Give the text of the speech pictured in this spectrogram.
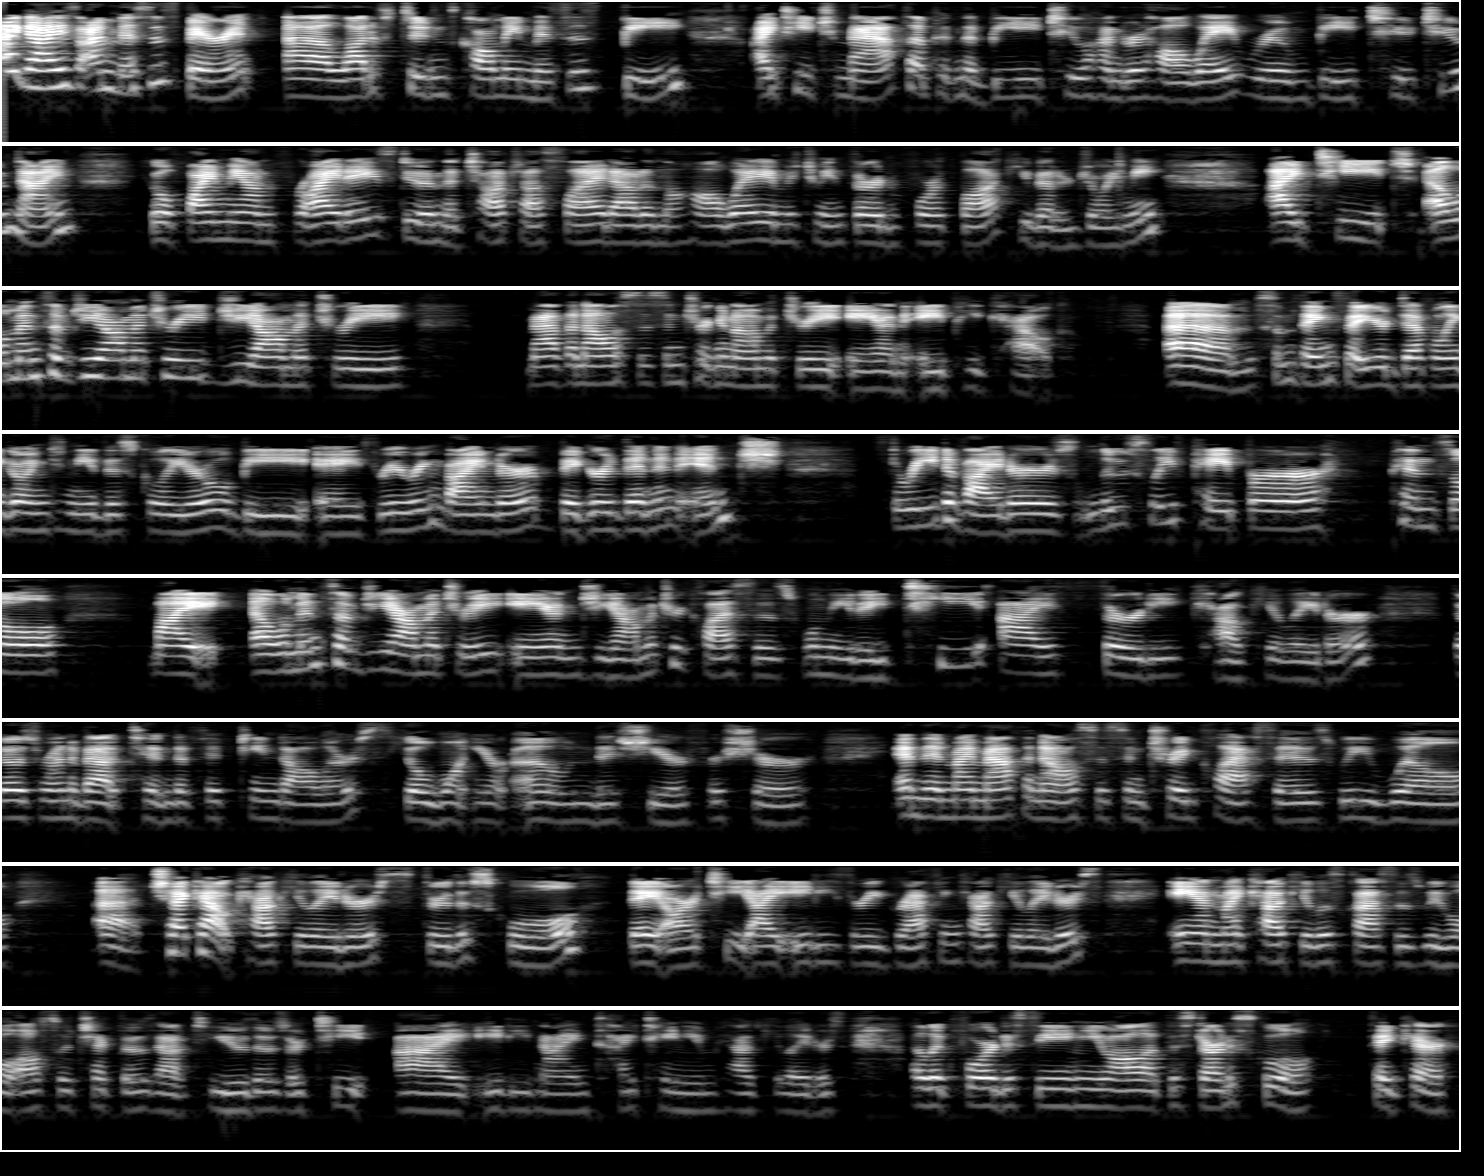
Hi guys, I'm Mrs. Berendt. Uh, a lot of students call me Mrs. B. I teach math up in the B200 hallway, room B229. You'll find me on Fridays doing the cha-cha slide out in the hallway in between third and fourth block. You better join me. I teach elements of geometry, geometry, math analysis and trigonometry, and AP Calc. Um, some things that you're definitely going to need this school year will be a three-ring binder bigger than an inch, three dividers, loose leaf paper, pencil, my Elements of Geometry and Geometry classes will need a TI-30 calculator. Those run about 10 to $15. You'll want your own this year for sure. And then my math analysis and trig classes, we will uh, check out calculators through the school. They are TI-83 graphing calculators. And my calculus classes, we will also check those out to you. Those are TI-89 titanium calculators. I look forward to seeing you all at the start of school. Take care.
